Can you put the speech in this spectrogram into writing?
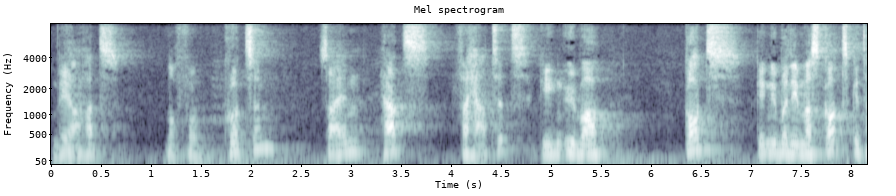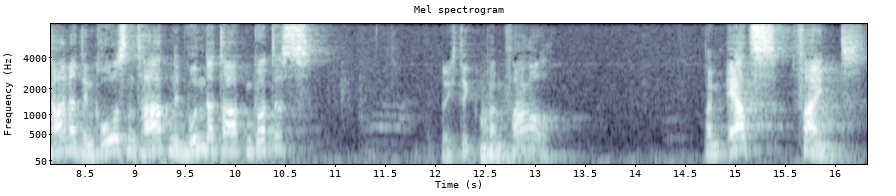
Wer hat noch vor kurzem sein Herz verhärtet gegenüber Gott, gegenüber dem, was Gott getan hat, den großen Taten, den Wundertaten Gottes? Richtig, beim Pharao. Beim Erzfeind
